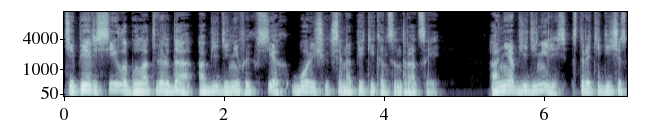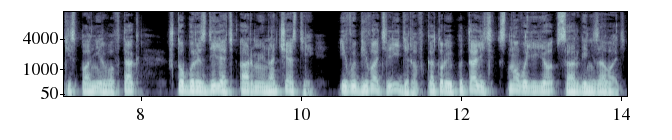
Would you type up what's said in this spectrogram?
Теперь сила была тверда, объединив их всех, борющихся на пике концентрации. Они объединились, стратегически спланировав так, чтобы разделять армию на части и выбивать лидеров, которые пытались снова ее соорганизовать.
